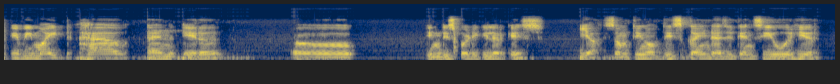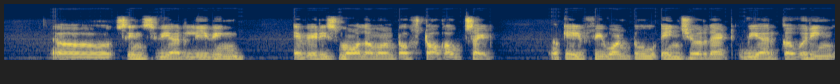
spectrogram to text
Okay we might have an error uh, in this particular case. Yeah something of this kind as you can see over here uh, since we are leaving a very small amount of stock outside okay if we want to ensure that we are covering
